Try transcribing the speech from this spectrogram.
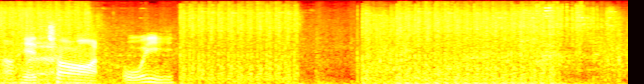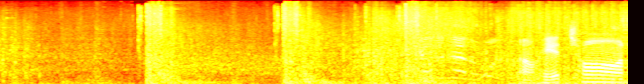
เอาเฮดช็อตอุ้ยเอาเฮดช็อต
